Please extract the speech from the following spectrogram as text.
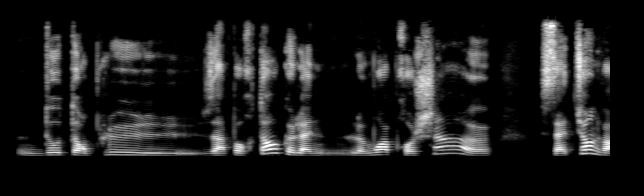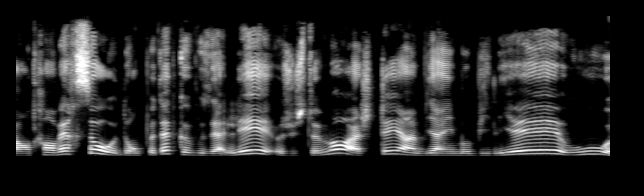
d'autant plus important que le mois prochain Saturne va entrer en Verseau, donc peut-être que vous allez justement acheter un bien immobilier ou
